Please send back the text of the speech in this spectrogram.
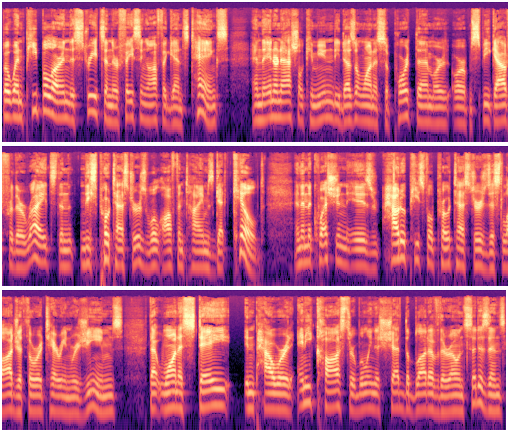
But when people are in the streets and they're facing off against tanks, and the international community doesn't want to support them or, or speak out for their rights, then these protesters will oftentimes get killed. And then the question is how do peaceful protesters dislodge authoritarian regimes that want to stay in power at any cost or willing to shed the blood of their own citizens?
